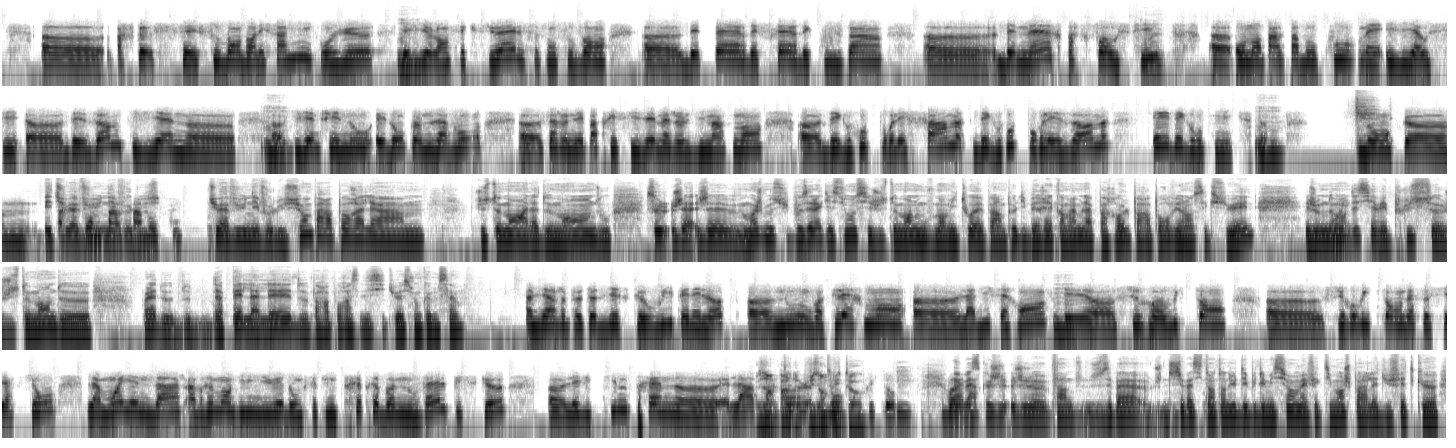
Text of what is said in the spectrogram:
Euh, parce que c'est souvent dans les familles qu'ont lieu les Mhm. violences sexuelles. Ce sont souvent euh, des pères, des frères, des cousins, euh, des mères parfois aussi. On n'en parle pas beaucoup, mais il y a aussi des hommes qui viennent Mhm. qui viennent chez nous. Et donc, nous avons, ça je ne l'ai pas précisé, mais je le dis maintenant, des groupes pour les femmes, des groupes pour les hommes et des groupes mixtes. Mhm. Donc, euh, Et tu as vu une évolution beaucoup. Tu as vu une évolution par rapport à la justement à la demande ou parce que moi je me suis posé la question si justement le mouvement MeToo avait pas un peu libéré quand même la parole par rapport aux violences sexuelles et je me demandais s'il y avait plus euh, justement de voilà de de- d'appels à l'aide par rapport à des situations comme ça. Eh bien, je peux te dire que oui, Pénélope, euh, nous, on voit clairement euh, la différence Mhm. et euh, sur euh, huit ans, euh, sur huit ans d'association, la moyenne d'âge a vraiment diminué. Donc, c'est une très très bonne nouvelle puisque euh, les victimes prennent euh, la Vous en parlez de plus en plus tôt. plus Mm. Voilà. Oui, parce que je, je, enfin, je sais pas, je sais pas si tu as entendu le début de l'émission, mais effectivement, je parlais du fait que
